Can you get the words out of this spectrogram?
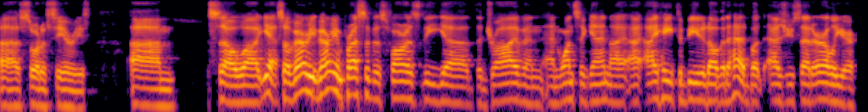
uh, sort of series. Um, so uh, yeah, so very very impressive as far as the uh, the drive and and once again, I, I, I hate to beat it over the head, but as you said earlier,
